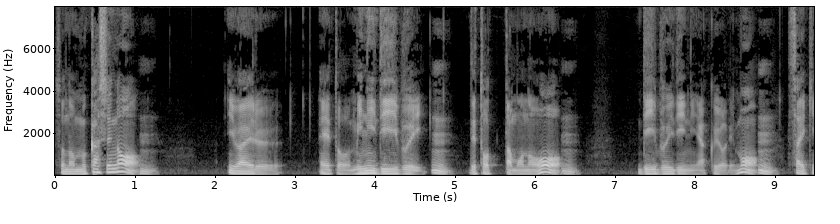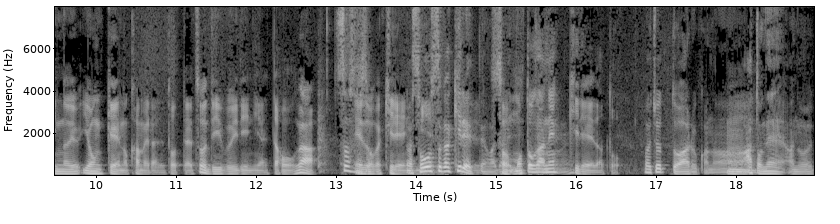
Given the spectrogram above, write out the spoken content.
その昔の、いわゆる、えっ、と、ミニ DV で撮ったものを、DVD に焼くよりも、うん、最近の 4K のカメラで撮ったやつを DVD に焼いた方が、映像が綺麗にソースが綺麗っていうのが大事、そう、元がね、綺麗だと。まあちょっとあるかな。うん、あとね、あの、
